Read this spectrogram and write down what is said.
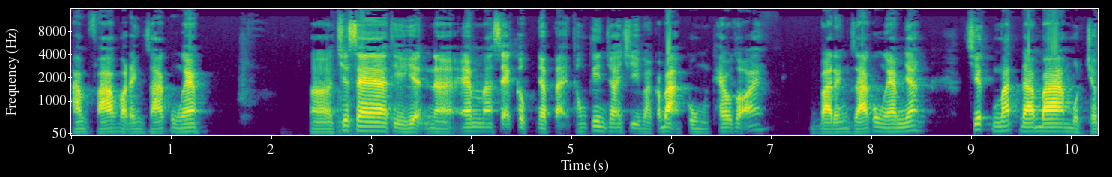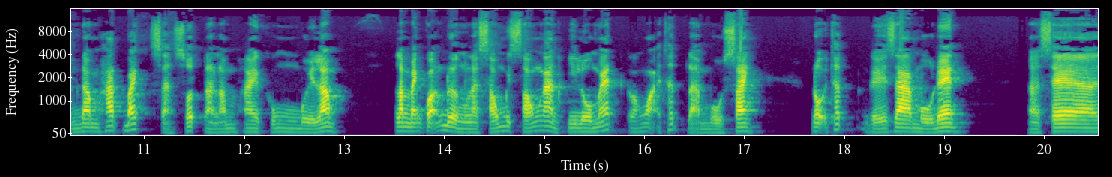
khám phá và đánh giá cùng em. À, chiếc xe thì hiện là em sẽ cập nhật lại thông tin cho anh chị và các bạn cùng theo dõi và đánh giá cùng em nhé chiếc Mazda 3 1.5 hatchback sản xuất là năm 2015 làm bánh quãng đường là 66.000 km có ngoại thất là màu xanh nội thất ghế da màu đen à, xe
